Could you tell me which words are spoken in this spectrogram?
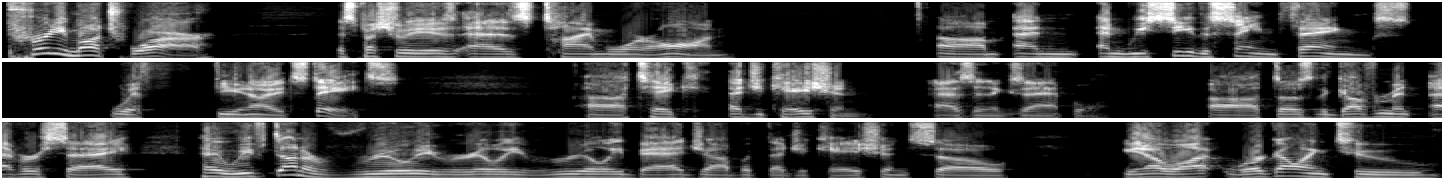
pretty much were, especially as, as time wore on. Um, and and we see the same things with the United States. Uh, take education as an example. Uh, does the government ever say, "Hey, we've done a really, really, really bad job with education, so you know what? We're going to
